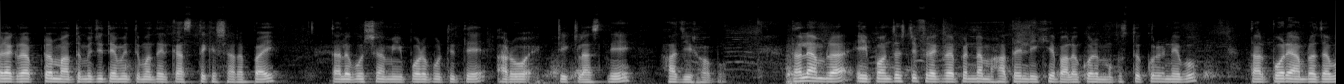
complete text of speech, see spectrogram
প্যারাগ্রাফটার মাধ্যমে যদি আমি তোমাদের কাছ থেকে সারা পাই, তাহলে অবশ্যই আমি পরবর্তীতে আরও একটি ক্লাস নিয়ে হাজির হব। তাহলে আমরা এই পঞ্চাশটি প্যারাগ্রাফের নাম হাতে লিখে ভালো করে মুখস্থ করে নেব। তারপরে আমরা যাব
